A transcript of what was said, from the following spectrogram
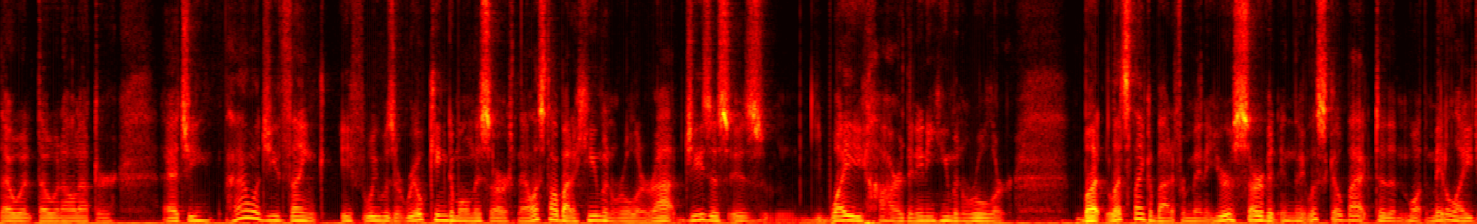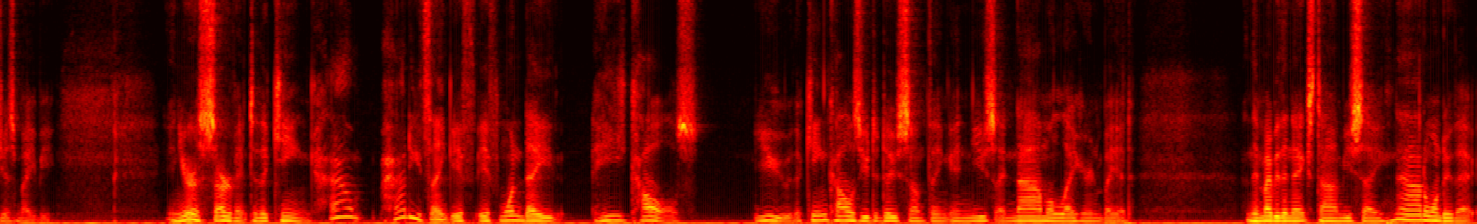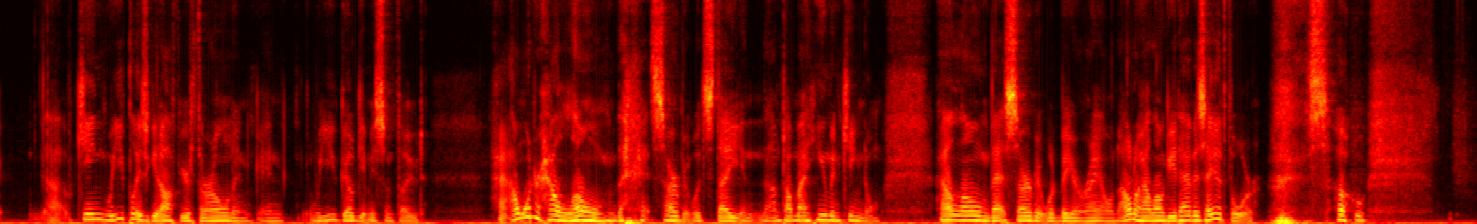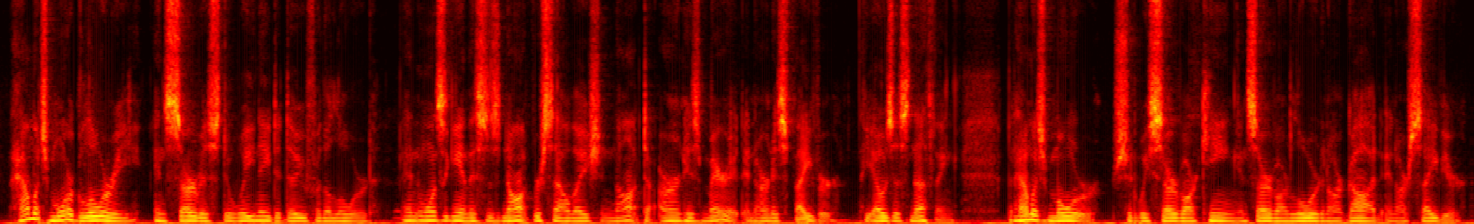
throw it throw it all out there at you. How would you think if we was a real kingdom on this earth? Now let's talk about a human ruler, right? Jesus is way higher than any human ruler. But let's think about it for a minute. You're a servant in the let's go back to the what the Middle Ages maybe. And you're a servant to the king. How how do you think if if one day he calls you, the king calls you to do something and you say, "Nah, I'm to lay here in bed." And then maybe the next time you say, "Nah, I don't want to do that." Uh, King, will you please get off your throne and, and will you go get me some food? I wonder how long that servant would stay in. I'm talking about human kingdom. How long that servant would be around? I don't know how long he'd have his head for. so, how much more glory and service do we need to do for the Lord? And once again, this is not for salvation, not to earn his merit and earn his favor. He owes us nothing. But how much more should we serve our King and serve our Lord and our God and our Savior?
